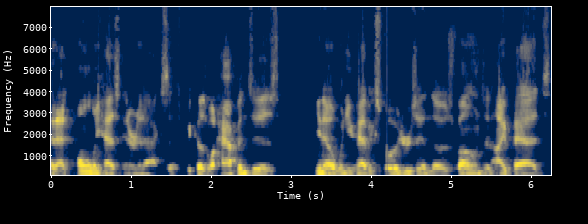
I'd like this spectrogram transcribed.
and that only has internet access. Because what happens is, you know, when you have exposures in those phones and iPads,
